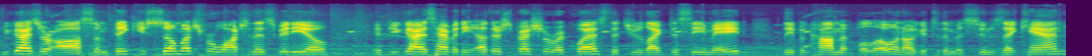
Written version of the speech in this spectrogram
You guys are awesome. Thank you so much for watching this video. If you guys have any other special requests that you'd like to see made, leave a comment below and I'll get to them as soon as I can.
